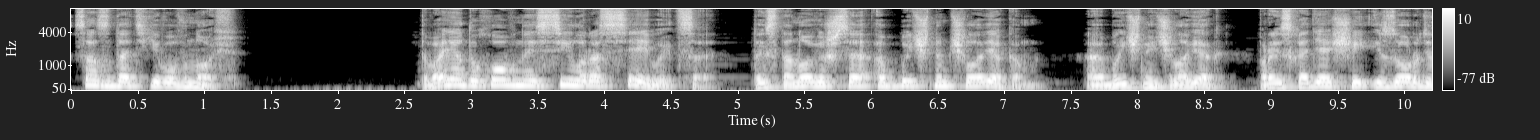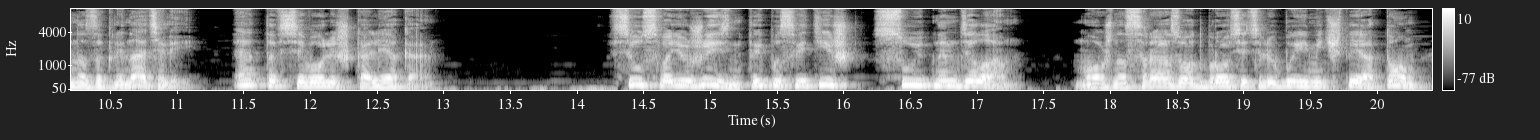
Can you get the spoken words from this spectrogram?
создать его вновь. Твоя духовная сила рассеивается, ты становишься обычным человеком. Обычный человек, происходящий из Ордена Заклинателей, это всего лишь калека. Всю свою жизнь ты посвятишь суетным делам. Можно сразу отбросить любые мечты о том,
